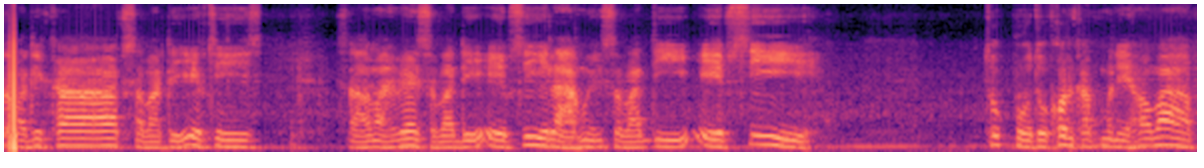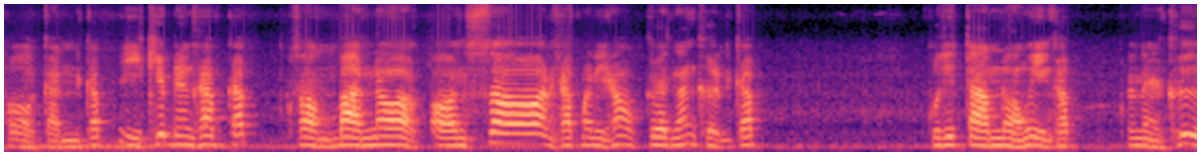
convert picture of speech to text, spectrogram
สวัสดีครับ สวัสดีเอฟซีสาวหมายแม่สวัสดีเอฟซีหลางสวัสดีเอฟซีทุกผู้ทุกคนครับมื่อนี้เขามาพอกันกับอีกคลิปหนึ่งครับกับสองบ้านนอกออนซ่อนครับมื่อนี้เขาเกิดหนังเขินครับคุณที่ตามน้องเองครับนั่นคือ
